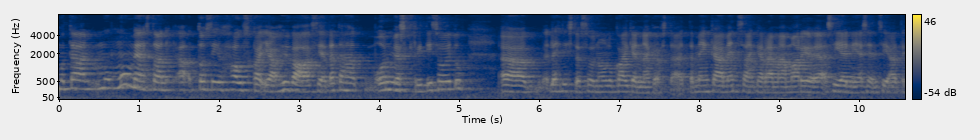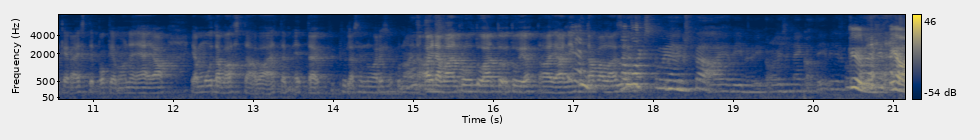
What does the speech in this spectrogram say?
Mutta tämä on, mu- mun mielestä on ä, tosi hauska ja hyvä asia. Tätähän on myös kritisoitu. Ö, Lehdistössä on ollut kaiken näköistä, että menkää metsään keräämään marjoja ja sieniä sen sijaan, että keräisitte pokemoneja ja, ja muuta vastaavaa. Että, että kyllä se nuoriso kun aina, aina vaan ruutuaan tu- tuijottaa ja niin kuin tavallaan se... No, mutta kun meidän yksi pääaihe viime viikolla oli se negatiivisuus. Kyllä, joo,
